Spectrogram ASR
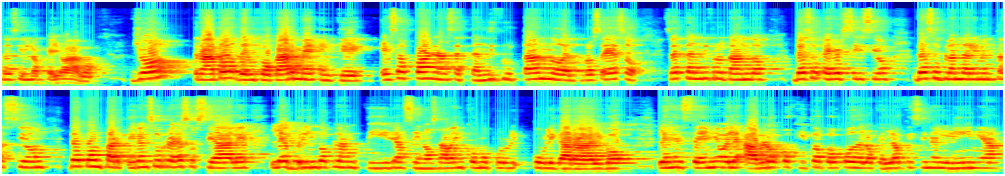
decir lo que yo hago, Yo trato de enfocarme en que esas partners estén disfrutando del proceso, se estén disfrutando de su ejercicio, de su plan de alimentación, de compartir en sus redes sociales, les brindo plantillas si no saben cómo publicar algo, les enseño y les hablo poquito a poco de lo que es la oficina en línea.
